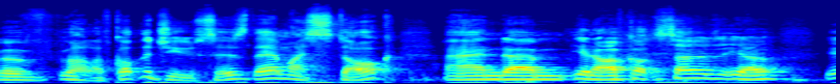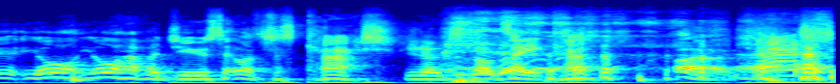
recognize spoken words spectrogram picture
of well, I've got the juices, they're my stock, and um, you know I've got so you know you'll you'll have a juice. Oh, it's just cash, you know, just not take. Oh, cash.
